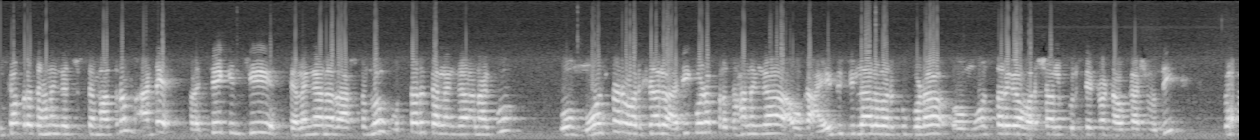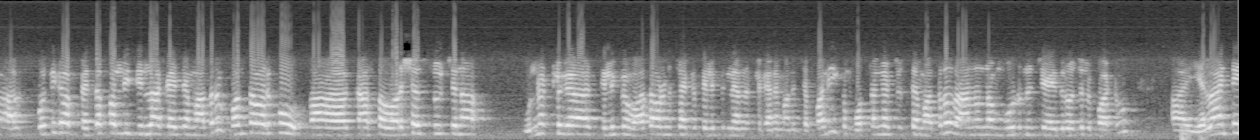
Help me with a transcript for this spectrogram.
ఇంకా ప్రధానంగా చూస్తే మాత్రం అంటే ప్రత్యేకించి తెలంగాణ రాష్ట్రంలో ఉత్తర తెలంగాణకు ఓ మోస్తరు వర్షాలు అది కూడా ప్రధానంగా ఒక ఐదు జిల్లాల వరకు కూడా ఓ మోస్తరుగా వర్షాలు కురిసేటువంటి అవకాశం ఉంది. కొద్దిగా పెద్దపల్లి జిల్లాకైతే మాత్రం కొంతవరకు కాస్త వర్ష సూచన ఉన్నట్లుగా తెలిపే వాతావరణ శాఖ తెలిపింది అన్నట్లుగానే మనం చెప్పాలి. ఇక మొత్తంగా చూస్తే మాత్రం రానున్న మూడు నుంచి ఐదు రోజుల పాటు ఎలాంటి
